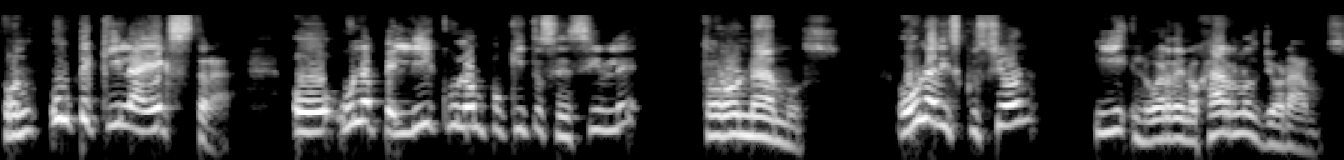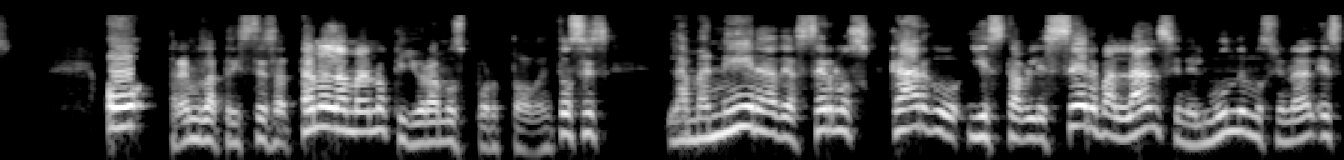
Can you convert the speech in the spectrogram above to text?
Con un tequila extra o una película un poquito sensible, tronamos. O una discusión y en lugar de enojarnos, lloramos. O traemos la tristeza tan a la mano que lloramos por todo. Entonces, la manera de hacernos cargo y establecer balance en el mundo emocional es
